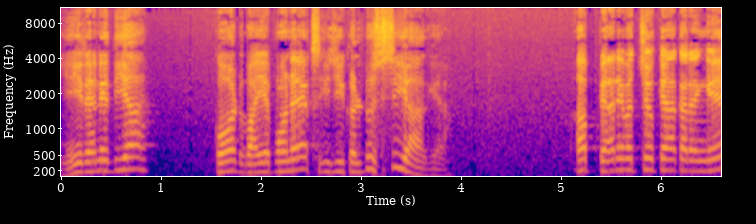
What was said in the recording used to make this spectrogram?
यही रहने दिया cot y upon x is equal to c आ गया। अब प्यारे बच्चों, क्या करेंगे?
